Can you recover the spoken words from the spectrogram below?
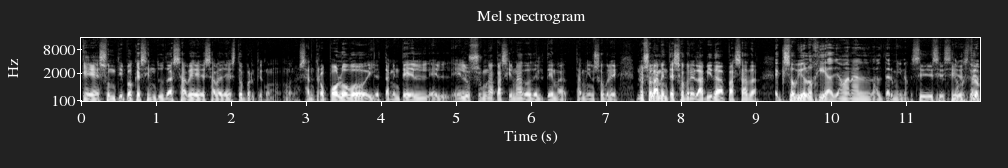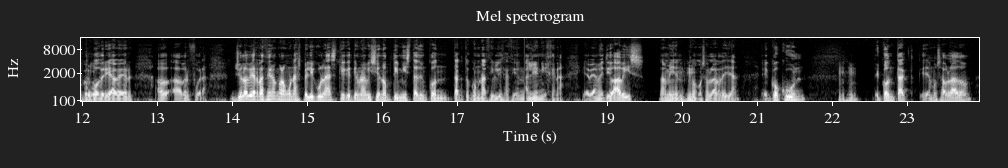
que es un tipo que sin duda sabe, sabe de esto, porque como bueno, es antropólogo y directamente él, él- él es un apasionado del tema también sobre, no solamente sobre la vida pasada. exobiología llaman al, al término. Sí, sí, sí. Es que lo que podría haber, a- haber fuera. Yo lo había relacionado con algunas películas que, que tienen una visión optimista de un contacto con una civilización alienígena. Y había metido Abyss también, que Ujú. vamos a hablar de ella, eh, Cocoon, Ujú. de Contact, que ya hemos hablado.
